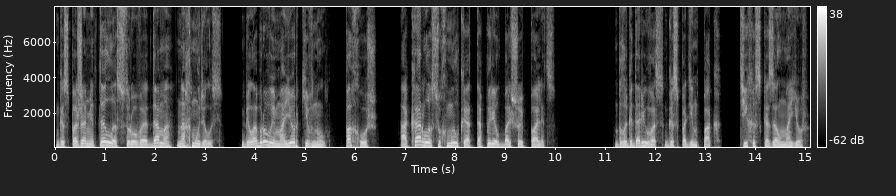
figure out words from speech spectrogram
Госпожа Метелла, суровая дама, нахмурилась. Белобровый майор кивнул. Похож. А Карло с ухмылкой оттопырил большой палец. «Благодарю вас, господин Пак», — тихо сказал майор.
